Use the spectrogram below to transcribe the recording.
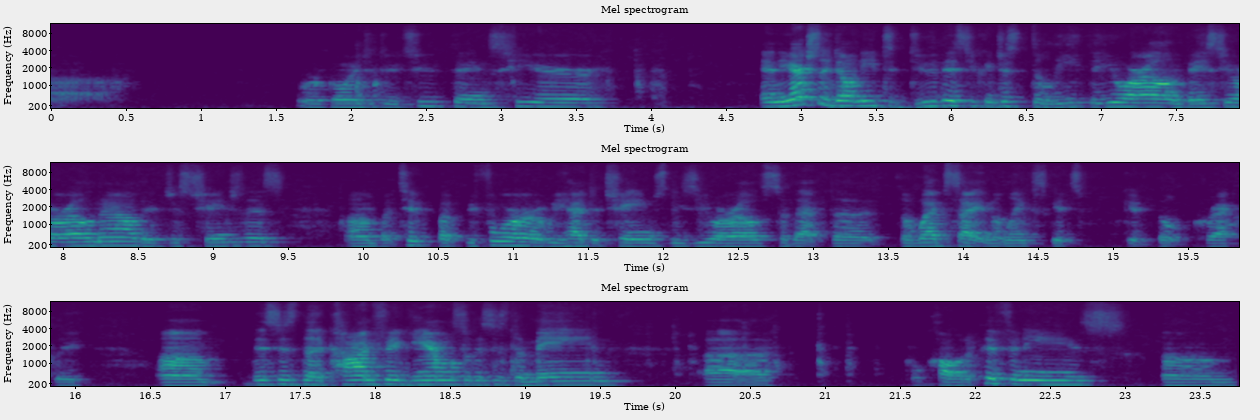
Uh, we're going to do two things here. And you actually don't need to do this. You can just delete the URL and base URL now. They've just changed this. Um, but, tip, but before we had to change these URLs so that the, the website and the links gets get built correctly. Um, this is the config YAML. So this is the main, uh, we'll call it Epiphanies. Um,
